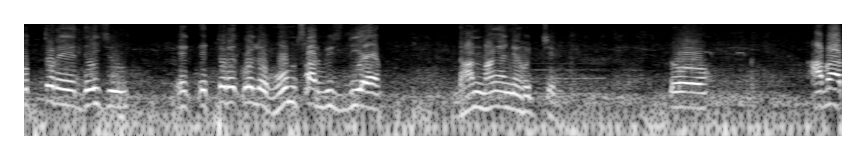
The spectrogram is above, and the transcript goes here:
উত্তরে দিয়েছু উত্তরে কইলে হোম সার্ভিস দিয়ে ধান ভাঙানো হচ্ছে। তো আবার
